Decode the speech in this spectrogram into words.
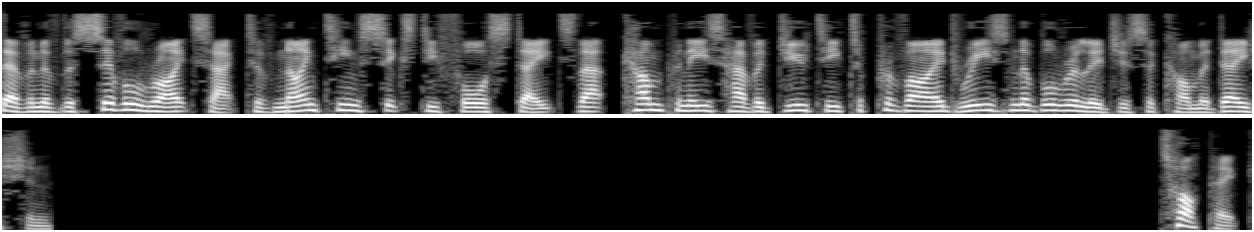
VII of the Civil Rights Act of 1964 states that companies have a duty to provide reasonable religious accommodation. Topic:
